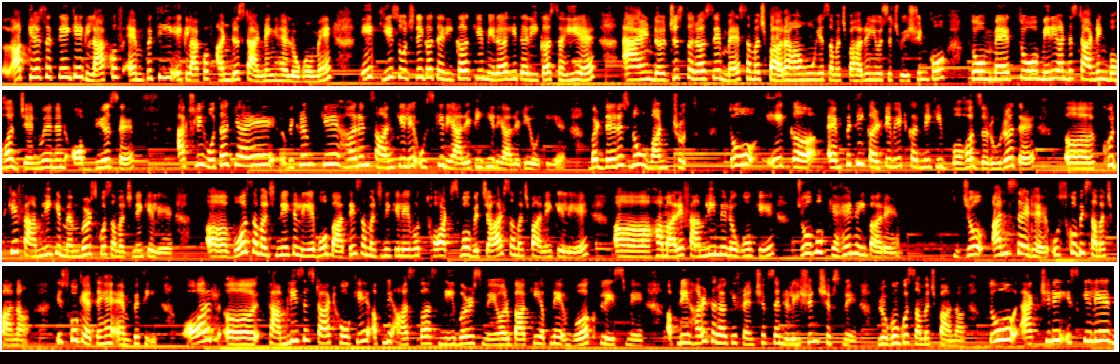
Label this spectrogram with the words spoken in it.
आप कह सकते हैं कि एक लैक ऑफ़ एम्पति एक लैक ऑफ़ अंडरस्टैंडिंग है लोगों में। एक ये सोचने का तरीका कि मेरा ही तरीका सही है एंड जिस तरह से मैं समझ पा रहा हूँ या समझ पा रही हूँ सिचुएशन को तो मैं तो मेरी अंडरस्टैंडिंग बहुत जेन्युन एंड ऑब्वियस है। एक्चुअली होता क्या है विक्रम के हर इंसान के लिए उसकी रियलिटी ही रियलिटी होती है। But there is no one truth तो एक एम्पथी uh, कल्टिवेट करने की बहुत ज़रूरत है uh, खुद के फैमिली के मेंबर्स को समझने के लिए। uh, वो समझने के लिए वो बातें समझने के लिए वो थॉट्स वो विचार समझ पाने के लिए uh, हमारे फैमिली में लोगों के जो वो कह नहीं पा रहे हैं। जो अनसेड है, उसको भी समझ पाना। इसको कहते हैं एम्पथी और फैमिली से स्टार्ट होके अपने आसपास नेबर्स में और बाकी अपने वर्क प्लेस में, अपने हर तरह की फ्रेंडशिप्स एंड रिलेशनशिप्स में लोगों को समझ पाना। तो एक्चुअली इसके लिए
